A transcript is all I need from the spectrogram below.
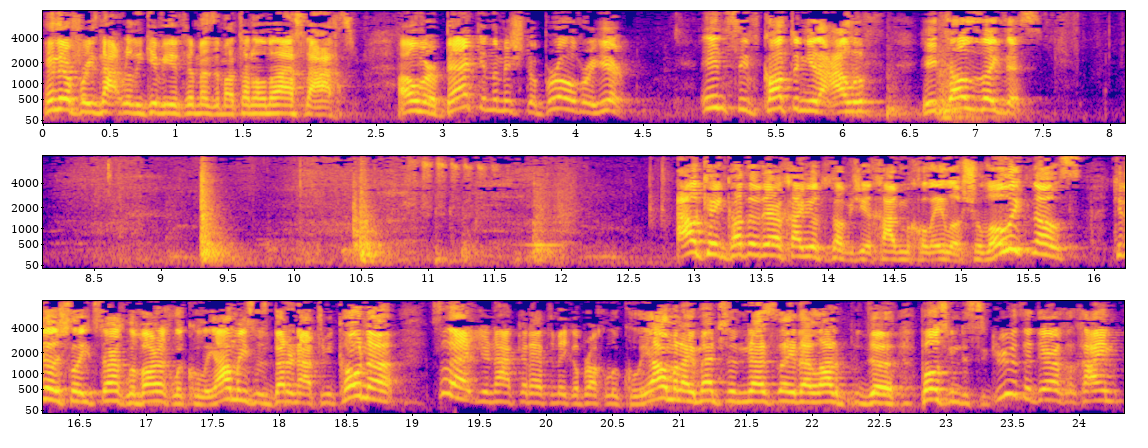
and therefore he's not really giving it to him as a last However, back in the Mishnah Bro over here, in Sif Katan Yid Aleph, he tells us like this. Al kain katav derech chayot tov shechav mechol elo shalolik nos. Kidol shlo yitzarach levarach lekuli alma. He says better not to be kona, so that you're not going to have to make a brach lekuli alma. And I mentioned yesterday that a lot of the posts can disagree with the derech chaim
